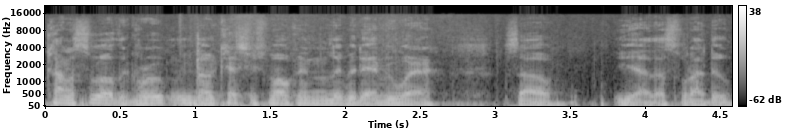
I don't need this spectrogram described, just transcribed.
connoisseur of the group. You know, catch me smoking a little bit everywhere. So yeah, that's what I do.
